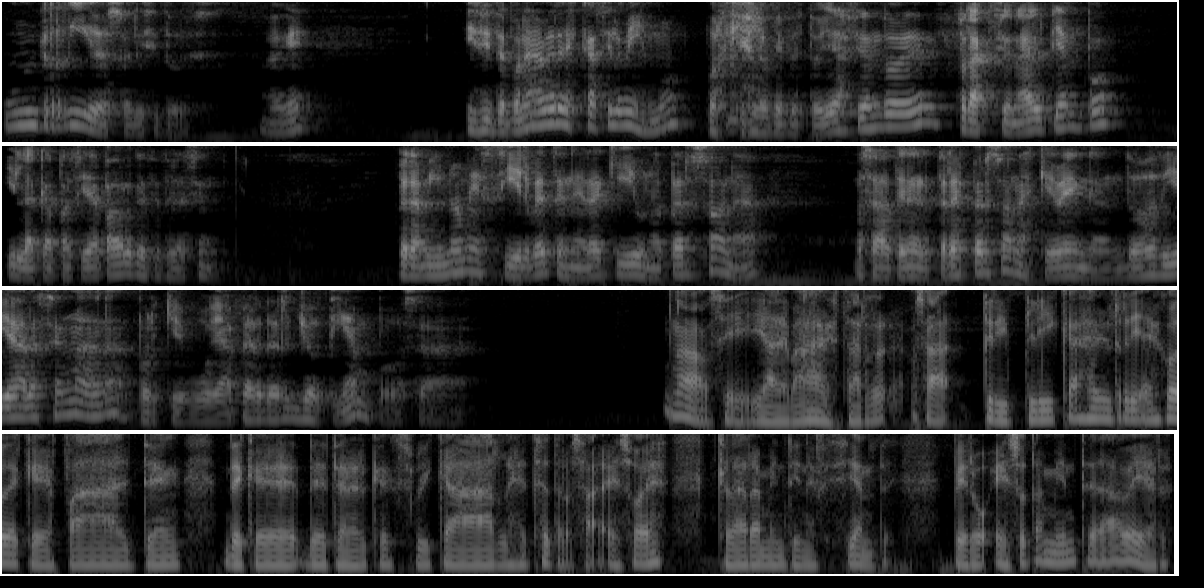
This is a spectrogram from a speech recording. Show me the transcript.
Un río de solicitudes. ¿Ok? Y si te pones a ver es casi lo mismo, porque lo que te estoy haciendo es fraccionar el tiempo y la capacidad para lo que te estoy haciendo. Pero a mí no me sirve tener aquí una persona, o sea, tener tres personas que vengan dos días a la semana, porque voy a perder yo tiempo, o sea. No, sí, y además estar, o sea, triplicas el riesgo de que falten, de que de tener que explicarles, etcétera. O sea, eso es claramente ineficiente. Pero eso también te da a ver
